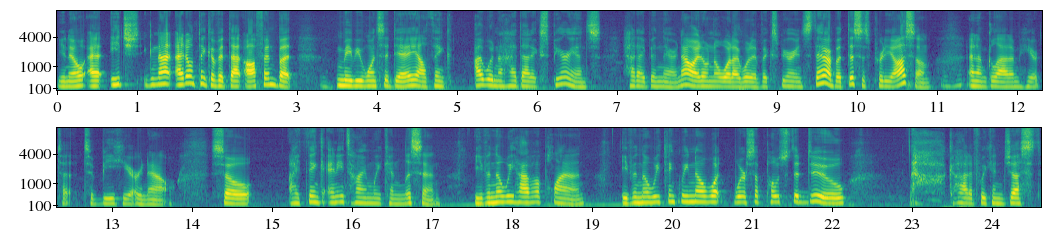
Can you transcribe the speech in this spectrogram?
You know, at each not I don't think of it that often, but mm. maybe once a day I'll think I wouldn't have had that experience had I been there. Now I don't know what I would have experienced there, but this is pretty awesome. And I'm glad I'm here to to be here now. So I think anytime we can listen, even though we have a plan, even though we think we know what we're supposed to do, ah, God, if we can just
